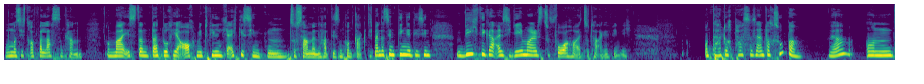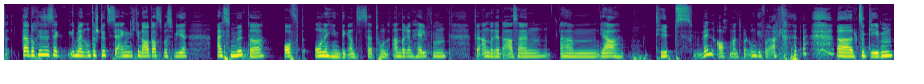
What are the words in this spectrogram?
wo man sich darauf verlassen kann. Und man ist dann dadurch ja auch mit vielen Gleichgesinnten zusammen, hat diesen Kontakt. Ich meine, das sind Dinge, die sind wichtiger als jemals zuvor heutzutage, finde ich. Und dadurch passt es einfach super. Ja, und dadurch ist es ja, ich meine, unterstützt ja eigentlich genau das, was wir als Mütter oft ohnehin die ganze Zeit tun. Anderen helfen, für andere da sein, ähm, ja, Tipps, wenn auch manchmal ungefragt, äh, zu geben.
